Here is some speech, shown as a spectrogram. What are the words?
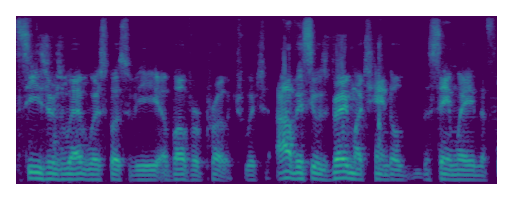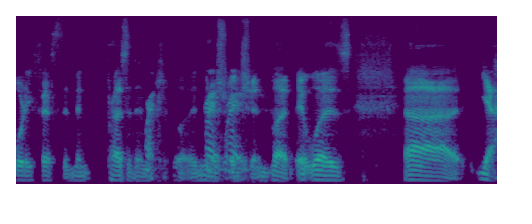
Caesar's web was supposed to be above reproach, which obviously was very much handled the same way in the 45th admin- president Right, administration, but it was, uh, yeah,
